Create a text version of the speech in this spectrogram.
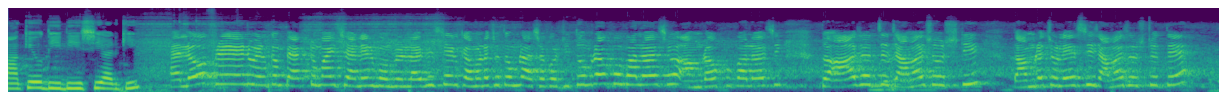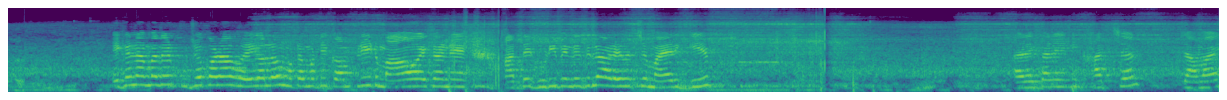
মাকেও দিয়ে দিয়েছি আর কি। Hello friend welcome back to my channel Momren lifestyle কেমন আছো তোমরা? আশা করছি তোমরাও খুব ভালো আছো, আমরাও খুব ভালো আছি। তো আজ হচ্ছে জামাই ষষ্ঠী, তো আমরা চলে এসেছি জামাই ষষ্ঠীতে। এখানে আমাদের পুজো করা হয়ে গেল, মোটামুটি কমপ্লিট মাও এখানে হাতে ঘুড়ি বেঁধে দিল আর হচ্ছে মায়ের গিফট আর এখানে ইনি খাচ্ছেন, জামাই,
